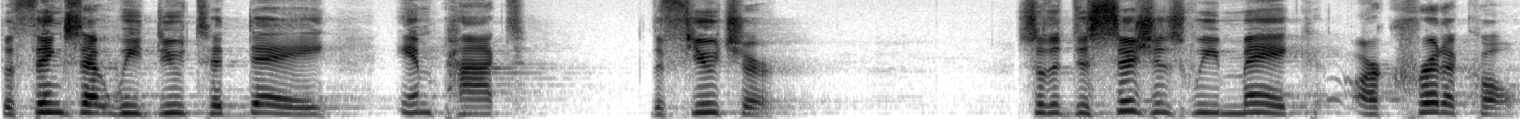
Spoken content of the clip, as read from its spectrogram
The things that we do today impact the future. So the decisions we make are critical.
